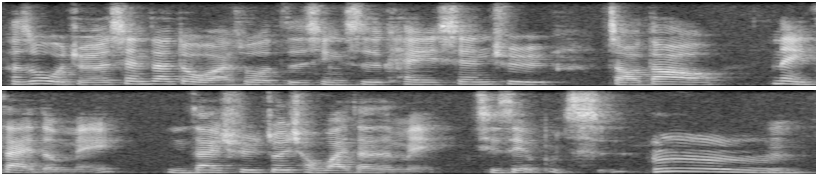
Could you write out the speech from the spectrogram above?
可是我觉得现在对我来说的自信是可以先去找到内在的美。你再去追求外在的美，其实也不迟。嗯嗯。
